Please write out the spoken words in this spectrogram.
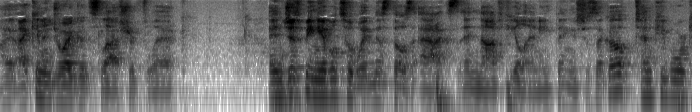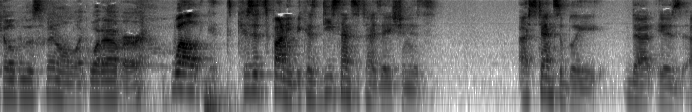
I, I can enjoy a good slasher flick. And just being able to witness those acts and not feel anything, it's just like, oh, 10 people were killed in this film, like whatever. Well, because it's funny because desensitization is ostensibly that is a,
